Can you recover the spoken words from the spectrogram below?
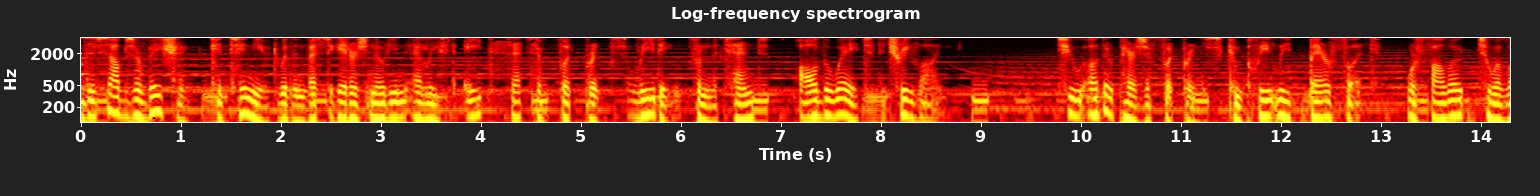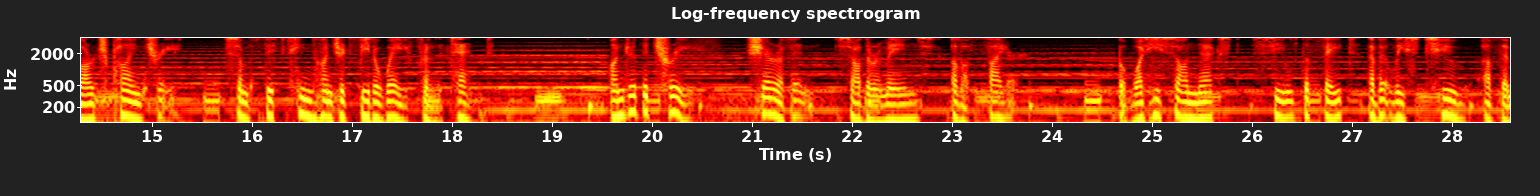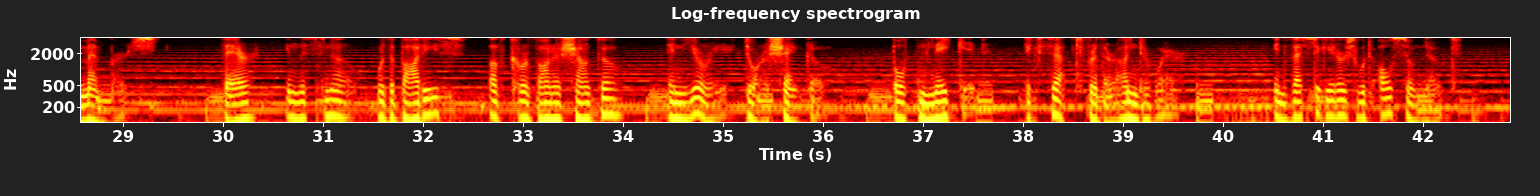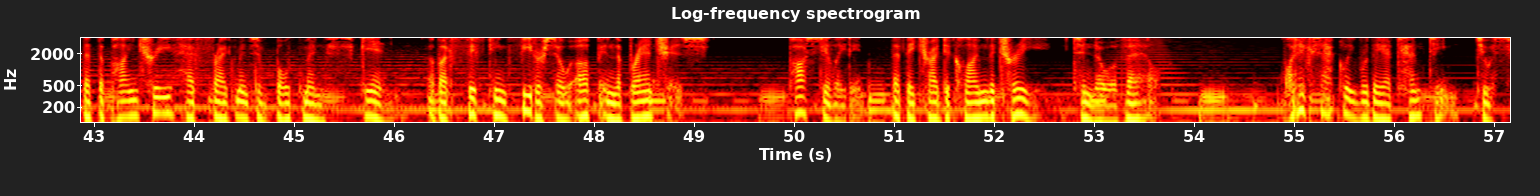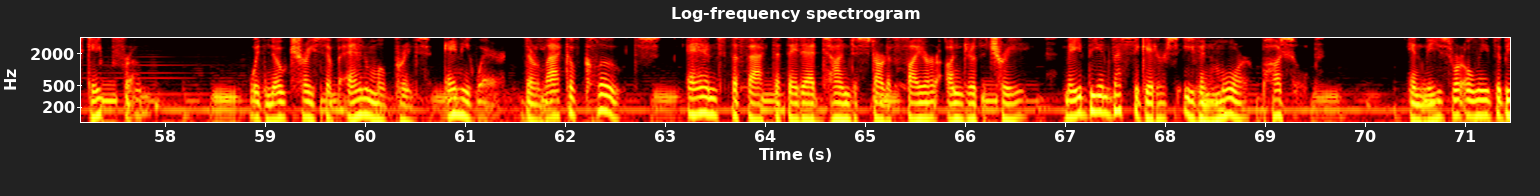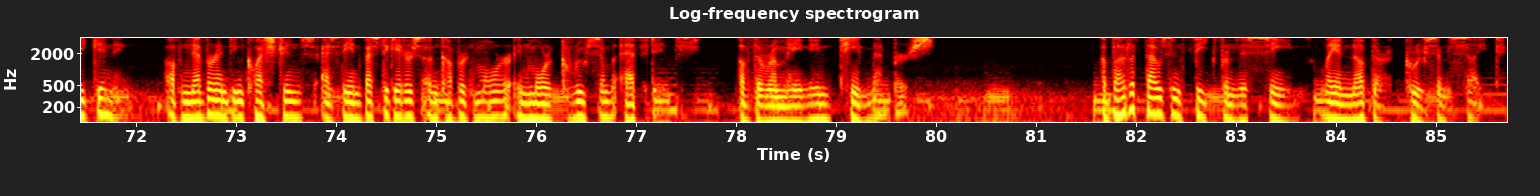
This observation continued with investigators noting at least eight sets of footprints leading from the tent all the way to the tree line. Two other pairs of footprints, completely barefoot, were followed to a large pine tree, some 1500 feet away from the tent. Under the tree, Sharavin saw the remains of a fire. But what he saw next sealed the fate of at least two of the members. There, in the snow, were the bodies of Krivonischenko and Yuri Doroshenko, both naked except for their underwear. Investigators would also note that the pine tree had fragments of both men's skin, about 15 feet or so up in the branches, postulating that they tried to climb the tree to no avail. What exactly were they attempting to escape from? With no trace of animal prints anywhere, their lack of clothes, and the fact that they'd had time to start a fire under the tree made the investigators even more puzzled. And these were only the beginning of never ending questions as the investigators uncovered more and more gruesome evidence of the remaining team members. About a thousand feet from this scene lay another gruesome sight.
